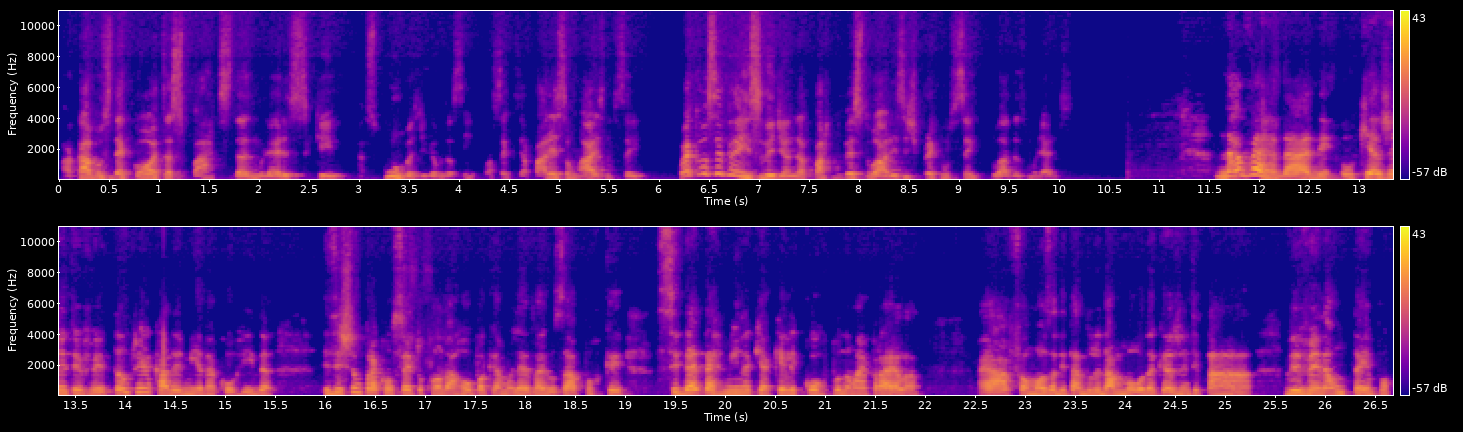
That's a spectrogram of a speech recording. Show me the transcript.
acaba os decotes, as partes das mulheres que. as curvas, digamos assim, pode ser que apareçam mais, não sei. Como é que você vê isso, Lidiane, na parte do vestuário? Existe preconceito do lado das mulheres? Na verdade, o que a gente vê, tanto em academia da corrida, existe um preconceito quando a roupa que a mulher vai usar, porque se determina que aquele corpo não é para ela. É a famosa ditadura da moda que a gente está vivendo há um tempo,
